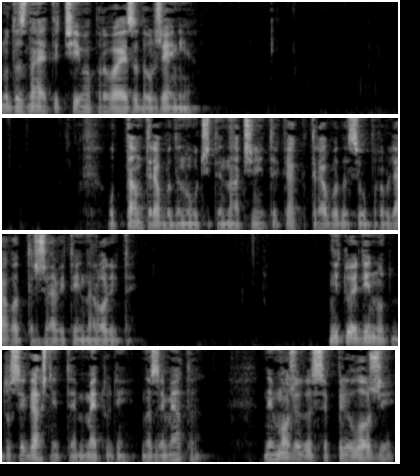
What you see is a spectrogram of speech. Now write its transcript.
но да знаете, че има права и задължения. Оттам трябва да научите начините, как трябва да се управляват държавите и народите. Нито един от досегашните методи на Земята не може да се приложи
